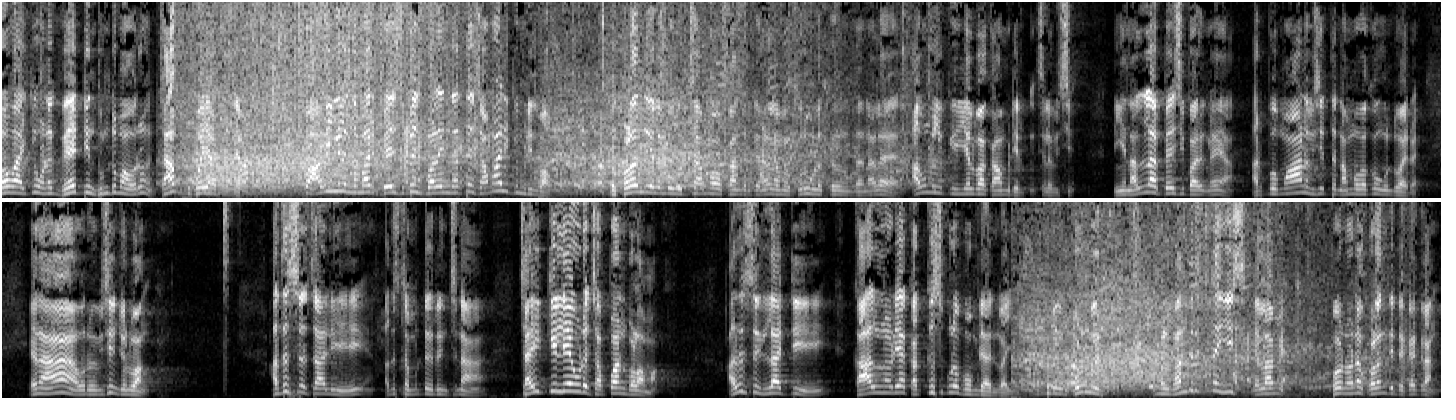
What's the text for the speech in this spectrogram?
ஓவாக்கி உனக்கு வேட்டியும் துண்டுமா வரும் சாப்பிட்டு போய் அப்படின்னா இப்போ அவங்களும் இந்த மாதிரி பேசி பேசி பழையத்தை சமாளிக்க முடியுதுவா இப்போ குழந்தைகள் ரொம்ப உற்சாகமாக உட்காந்துருக்கனால நம்ம குருகுலத்தில் இருந்ததுனால அவங்களுக்கு இயல்பாக காமெடி இருக்கும் சில விஷயம் நீங்கள் நல்லா பேசி பாருங்களேன். அற்புதமான விஷயத்தை நம்ம பக்கம் கொண்டு வருவேன் ஏன்னா ஒரு விஷயம் சொல்லுவாங்க. அதிர்ஷ்டசாலி அதிர்ஷ்டம் மட்டும் இருந்துச்சுன்னா சைக்கிளே கூட ஜப்பான் போகலாமா அதிர்ஷ்டம் இல்லாட்டி கால்நடையாக கக்குசு கூட போக முடியாது வாங்கி இப்படி ஒரு கொடுமை இருக்கு. நம்மளுக்கு வந்துருச்சுன்னா ஈஸி எல்லாமே. போனோடனே குழந்தைகிட்ட கேட்குறாங்க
